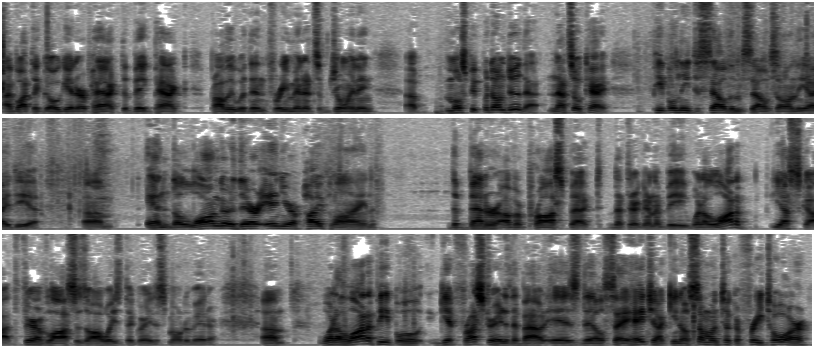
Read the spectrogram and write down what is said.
I bought the Go Getter pack, the big pack, probably within three minutes of joining. Uh, most people don't do that, and that's okay. People need to sell themselves on the idea. Um, and the longer they're in your pipeline, the better of a prospect that they're going to be. What a lot of yes, Scott, fear of loss is always the greatest motivator. Um, what a lot of people get frustrated about is they'll say, "Hey, Chuck, you know, someone took a free tour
